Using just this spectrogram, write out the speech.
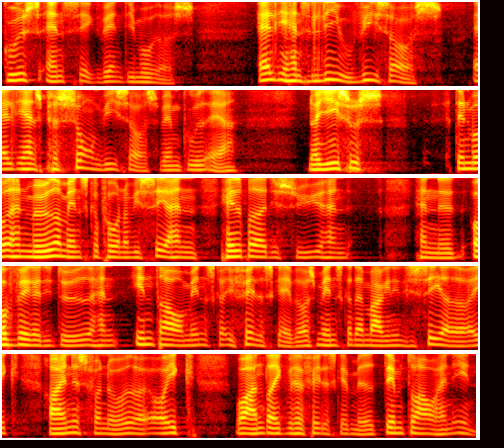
Guds ansigt vendt imod os. Alt i hans liv viser os, alt i hans person viser os, hvem Gud er. Når Jesus, den måde han møder mennesker på, når vi ser, at han helbreder de syge, han, han øh, opvækker de døde, han inddrager mennesker i fællesskabet, også mennesker, der er marginaliseret og ikke regnes for noget, og, og ikke, hvor andre ikke vil have fællesskab med, dem drager han ind.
